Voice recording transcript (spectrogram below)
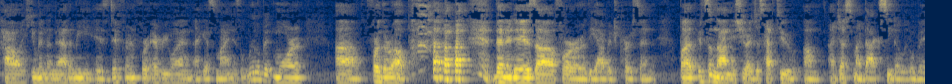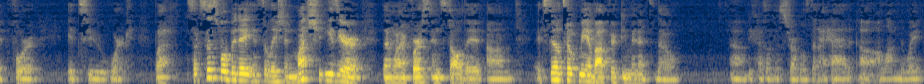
how human anatomy is different for everyone. I guess mine is a little bit more uh, further up than it is uh, for the average person. But it's a non-issue. I just have to um, adjust my back seat a little bit for it to work. But successful bidet installation, much easier than when I first installed it. Um, it still took me about 50 minutes though, uh, because of the struggles that I had uh, along the way.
